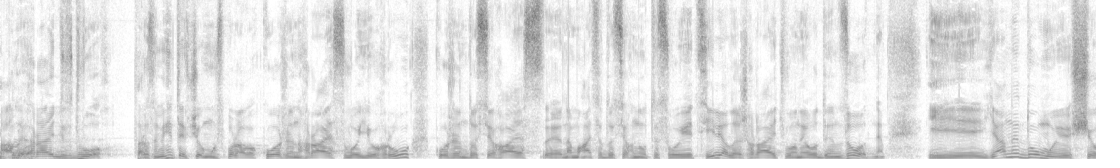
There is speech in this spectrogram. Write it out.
але грають вдвох. Розумієте, в чому справа? Кожен грає свою гру, кожен досягає е, намагається досягнути своєї цілі, але ж грають вони один з одним. І я не думаю, що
